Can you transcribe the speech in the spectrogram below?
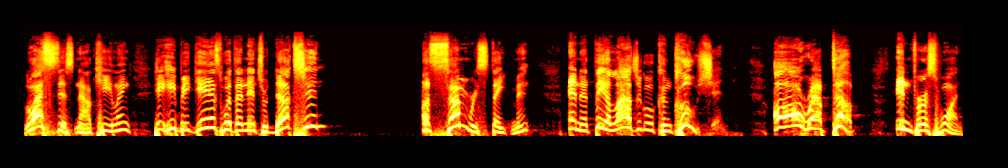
Watch this now, Keeling. He, he begins with an introduction, a summary statement, and a theological conclusion, all wrapped up in verse 1.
